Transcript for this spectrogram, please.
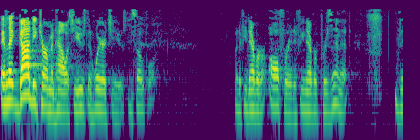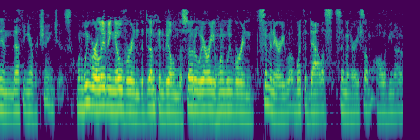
And let God determine how it's used and where it's used and so forth. But if you never offer it, if you never present it, then nothing ever changes. When we were living over in the Duncanville and DeSoto area, when we were in seminary, we went to Dallas Seminary, some all of you know.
